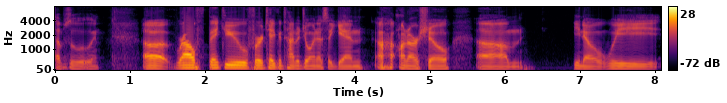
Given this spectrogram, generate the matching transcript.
absolutely. Uh, Ralph, thank you for taking the time to join us again uh, on our show. Um, you know, we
